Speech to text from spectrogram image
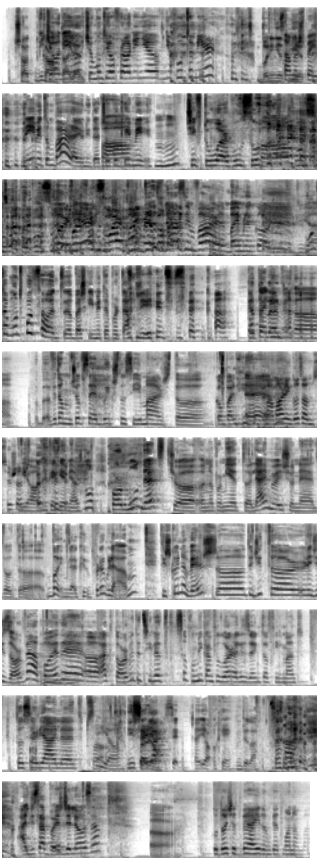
Se ka talent. Dëgjoni ju që mund t'i ofroni një një punë të mirë? Bëjeni sa më shpejt. Ne jemi të mbara Jonida, ça po kemi mhm. çiftuar, punësuar, po, punësuar, për punësuar një herë, punësuar s'kemi të flasim fare, mbajmë rekord në dy. Mund të mund të punësohet Bashkimi te portali. Ka ka talent Vetëm në qoftë se e bëj kështu si imazh të kompanisë. Ma marrin gocat më sysh është. Jo, nuk e kemi ashtu, por mundet që nëpërmjet lajmeve që ne do të bëjmë nga ky program, t'i shkojë në vesh të gjithë regjisorëve apo mm -hmm. edhe aktorëve të cilët së fundi kanë filluar realizojnë këto filmat këto po. serialet, pse po. jo? Një serial, jo? se, jo, okay, mbylla. Alvisa bëhesh xheloze? Ah. Uh. Kudo që të vejë ai do më ketë më në mbarë.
